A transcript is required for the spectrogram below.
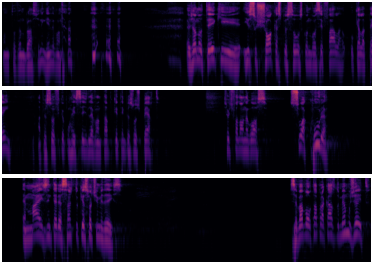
Eu não estou vendo o braço de ninguém levantando. Eu já notei que isso choca as pessoas quando você fala o que ela tem. A pessoa fica com receio de levantar porque tem pessoas perto. Deixa eu te falar um negócio. Sua cura é mais interessante do que sua timidez. Você vai voltar para casa do mesmo jeito.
